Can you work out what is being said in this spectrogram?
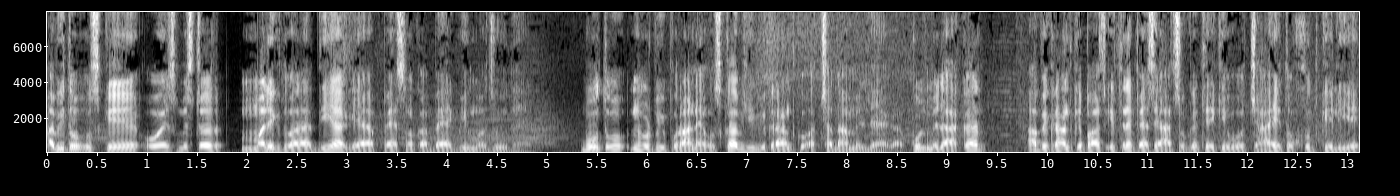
अभी तो उसके ओएस मिस्टर मलिक द्वारा दिया गया पैसों का बैग भी मौजूद है। वो तो नोट भी पुराने उसका भी विक्रांत को अच्छा दाम मिल जाएगा। कुल मिलाकर, अब विक्रांत के पास इतने पैसे आ चुके थे कि वो चाहे तो खुद के लिए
